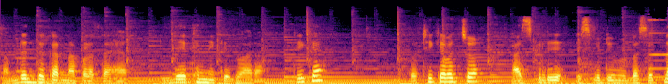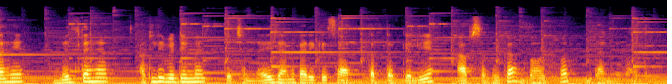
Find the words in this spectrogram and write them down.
समृद्ध करना पड़ता है लेखने के द्वारा। ठीक है? तो ठीक है बच्चों, आज के लिए इस वीडियो में बस इतना ही। मिलते हैं अगली वीडियो में कुछ नई जानकारी के साथ। तब तक के लिए आप सभी का बहुत बहुत धन्यवाद।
